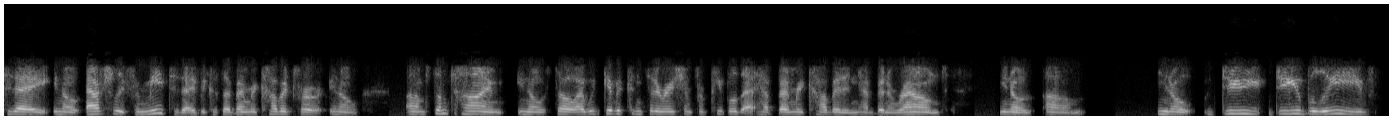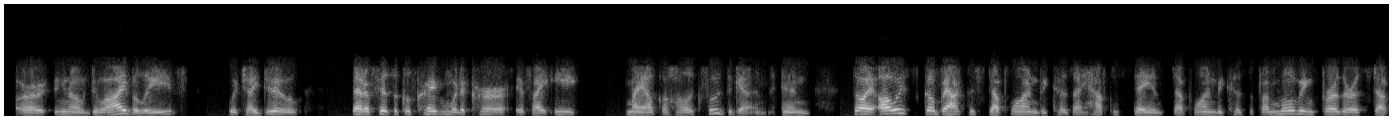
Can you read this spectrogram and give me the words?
today you know actually for me today because i've been recovered for you know um, some time, you know, so I would give it consideration for people that have been recovered and have been around, you know, um, you know, do you, do you believe, or you know, do I believe, which I do, that a physical craving would occur if I eat my alcoholic foods again? And so I always go back to step one because I have to stay in step one because if I'm moving further a step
